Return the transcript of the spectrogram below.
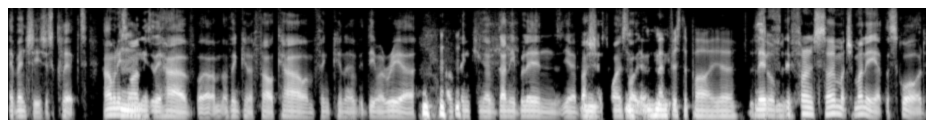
eventually it's just clicked. How many mm. signings do they have? I'm, I'm, thinking of Falcao. I'm thinking of Di Maria. I'm thinking of Danny Blind. You know, Bastian Schweinsteiger. Memphis Depay. Yeah, they've, so they've thrown so much money at the squad.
